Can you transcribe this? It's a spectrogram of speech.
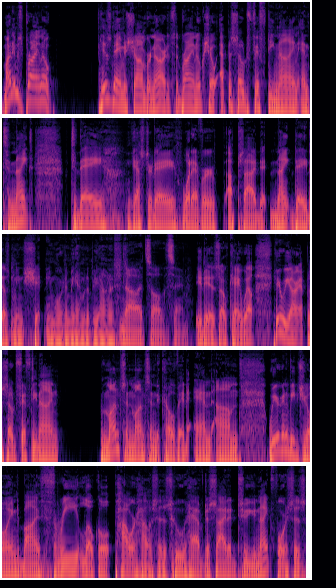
My name is Brian Oak. His name is Sean Bernard. It's the Brian Oak Show, episode 59. And tonight, today, yesterday, whatever, upside night day doesn't mean shit anymore to me. I'm going to be honest. no, it's all the same. It is. Okay. Well, here we are, episode 59. Months and months into COVID, and um, we're going to be joined by three local powerhouses who have decided to unite forces,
